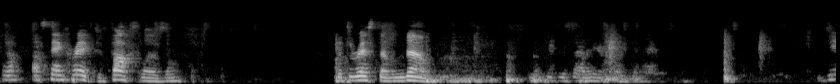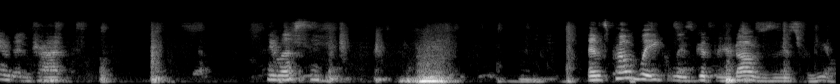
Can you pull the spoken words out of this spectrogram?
Well, I stand corrected. Fox loves them, but the rest of them don't. Let me get this out of here. Jim didn't try it. He loves them. And it's probably equally as good for your dogs as it is for you.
